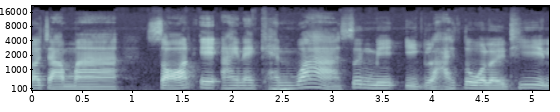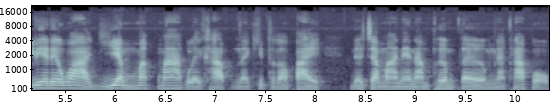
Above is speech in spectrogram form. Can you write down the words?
ก็จะมาสอน AI ใน Canva ซึ่งมีอีกหลายตัวเลยที่เรียกได้ว่าเยี่ยมมาก ๆ เลยครับ ในคลิปต่อไป เดี๋ยวจะมาแนะนำเพิ่มเติมนะครับผม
